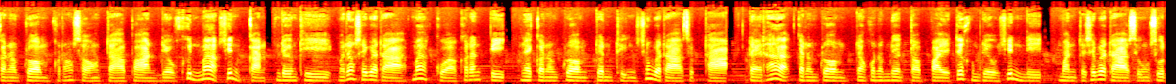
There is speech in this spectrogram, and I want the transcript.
การรวมของทั้งสองจาบานเร็วขึ้นมากเช่นกัน เดิมทีมันต้องใช้เวลามากกว่าครั้นปี ในการรวมจนถึงช่วงเวลาสุดท้าย แต่ถ้าการรวมยังคงดำเนินต่อไปด้วยความเร็วเช่นนี้ มันจะใช้เวลาสูงสุด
